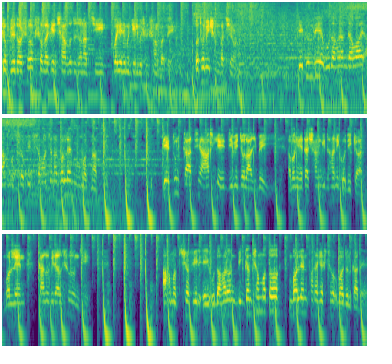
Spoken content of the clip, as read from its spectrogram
সুপ্রিয় দর্শক সবাইকে স্বাগত জানাচ্ছি কলিয়াজমি টেলিভিশন সংবাদে। প্রথমেই সংবাদ শিরোনাম। তেঁতুল দিয়ে উদাহরণ দেওয়ায় আহমদ শফিক সমালোচনা করলেন মোহাম্মদ নাসির। তেঁতুল কাছে আসলে জীবে জল আসবেই এবং এটা সাংবিধানিক অধিকার বললেন কালু বিড়াল সুরঞ্জিত আহমদ শফির এই উদাহরণ বিজ্ঞানসম্মত বললেন ফাটাকেষ্ট উবাদুল কাদের।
